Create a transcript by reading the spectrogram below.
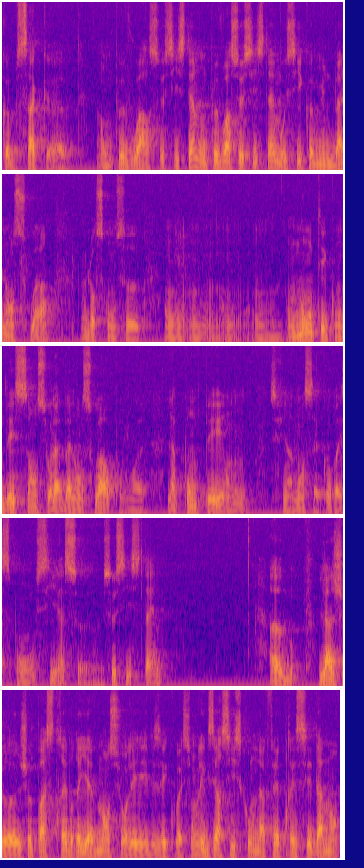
comme ça qu'on peut voir ce système. On peut voir ce système aussi comme une balançoire. Lorsqu'on on, monte et qu'on descend sur la balançoire pour la pomper, finalement ça correspond aussi à ce, système. Euh, là, je, passe très brièvement sur les, équations. L'exercice qu'on a fait précédemment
